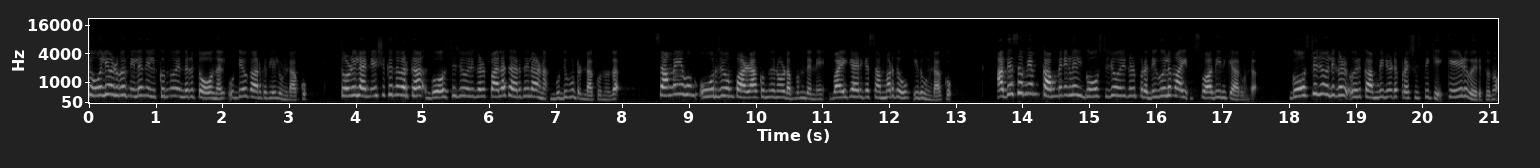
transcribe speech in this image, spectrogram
ജോലി ഒഴിവ് നിലനിൽക്കുന്നു എന്നൊരു തോന്നൽ ഉദ്യോഗാർത്ഥികളിൽ ഉണ്ടാക്കും. തൊഴിൽ അന്വേഷിക്കുന്നവർക്ക് ഗോസ്റ്റ് ജോലികൾ പലതരത്തിലാണ് ബുദ്ധിമുട്ടുണ്ടാക്കുന്നത്. സമയവും ഊർജവും പാഴാക്കുന്നതിനോടൊപ്പം തന്നെ വൈകാരിക സമ്മർദ്ദവും ഇത് ഉണ്ടാക്കും. അതേസമയം കമ്പനികളിൽ ഗോസ്റ്റ് ജോലികൾ പ്രതികൂലമായും സ്വാധീനിക്കാറുണ്ട്. ഗോസ്റ്റ് ജോലികൾ ഒരു കമ്പനിയുടെ പ്രശസ്തിക്ക് കേടുവരുത്തുന്നു.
